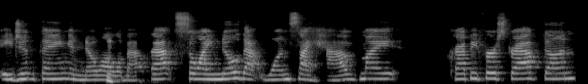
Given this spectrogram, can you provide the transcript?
agent thing and know all about that. So I know that once I have my crappy first draft done,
